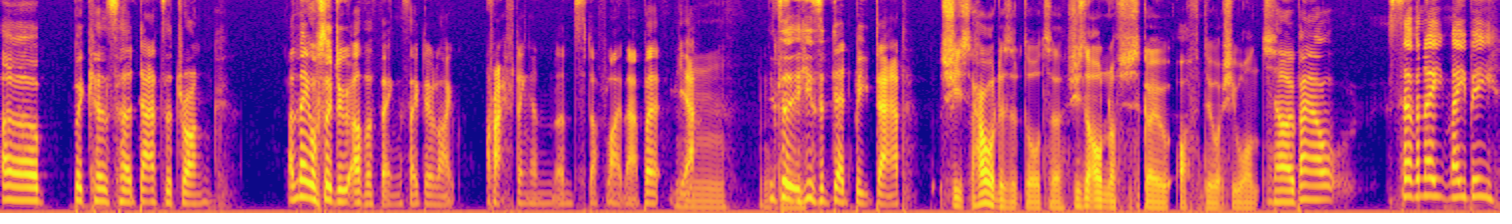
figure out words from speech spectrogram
Uh, because her dad's a drunk, and they also do other things. They do like crafting and, and stuff like that. But yeah, Mm, he's a okay. he's a deadbeat dad. She's how old is her daughter? She's not old enough to just go off and do what she wants. No, about seven, eight, maybe.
